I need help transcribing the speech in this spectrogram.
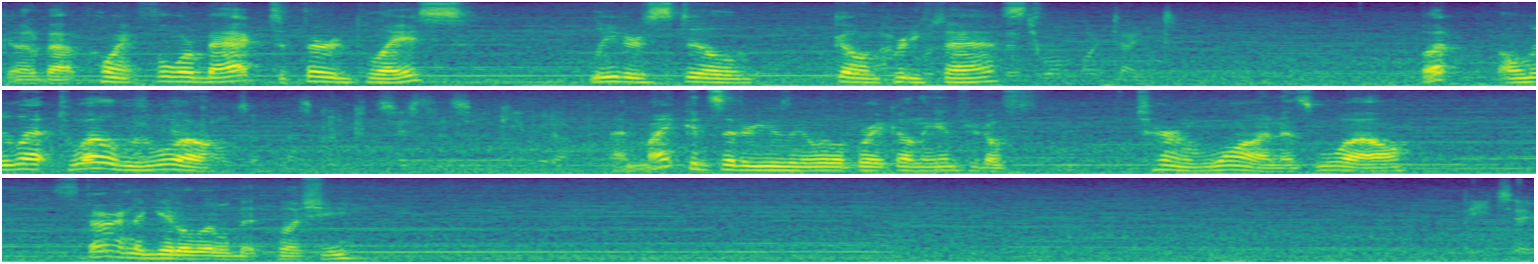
Got about 0.4 back to third place. Leader's still going pretty fast, 31.8. but only lap 12 as well. Carlton, That's good consistency. Keep it up. I might consider using a little brake on the entry to turn 1 as well. Starting to get a little bit pushy. P2.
